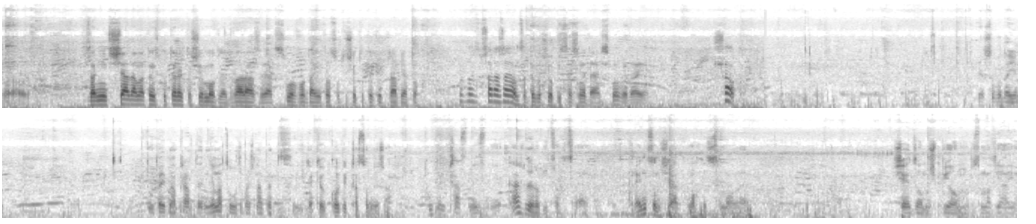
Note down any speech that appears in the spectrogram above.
No, zanim wsiadam na ten skuterek, to się modlę dwa razy. Jak słowo daje to, co tu się tutaj wyprawia, to, no to przerażające. Tego się opisać nie da, jak słowo daje. Szok. Jak daje. Tutaj naprawdę nie ma co używać nawet jakiegokolwiek czasomierza. Tutaj czas nie istnieje. Każdy robi co chce. Kręcą się jak mochy w smole. Siedzą, śpią, rozmawiają.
